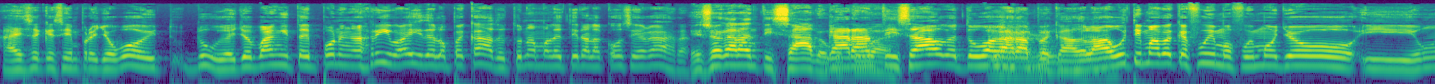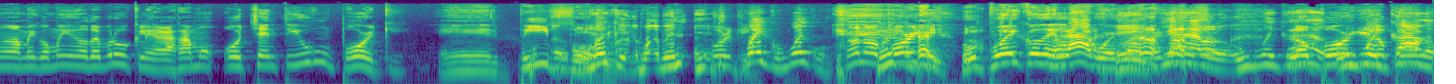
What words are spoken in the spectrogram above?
A ese que siempre yo voy. Tú, ellos van y te ponen arriba ahí de los pecados y tú nada más le tiras la cosa y agarras. Eso es garantizado. que tú vas- Garantizado que tú vas a agarrar Claro, pecado. La última vez que fuimos, fuimos yo y un amigo mío de Brooklyn, agarramos 81 porky. El pipo. Hueco, eh, hueco, hueco. No, no, porky. Un puerco del No, agua, Eh, hermano. diablo, un huecado. Los porky, un los huecado.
